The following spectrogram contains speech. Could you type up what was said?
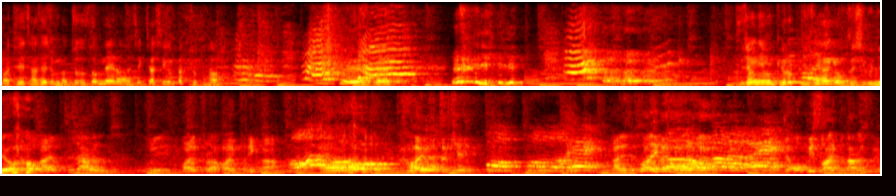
마트에 자세 좀 낮춰서 썸네일 하나 찍자 지금 딱 좋다 부장님은 괴롭힐 생각이 없으시군요 아니 부장은 우리 와이프라 와이프니까. 아, 와이프 특히. 뽀뽀해. 아니 이제 와이프 있잖아요. 뽀뽀해. 이제 오피스 와이프 따로 있어요.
